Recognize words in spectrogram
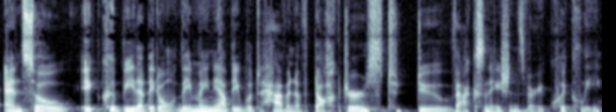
And so it could be that they don't, they may not be able to have enough doctors to do vaccinations very quickly.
